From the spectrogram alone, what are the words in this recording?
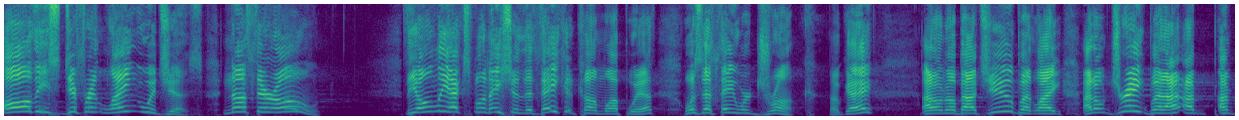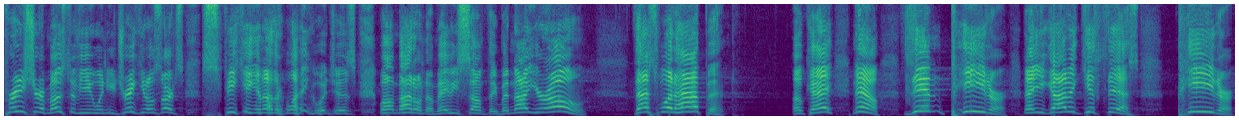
all these different languages, not their own. The only explanation that they could come up with was that they were drunk, okay? I don't know about you, but like, I don't drink, but I, am I'm pretty sure most of you, when you drink, you don't start speaking in other languages. Well, I don't know, maybe something, but not your own. That's what happened. Okay? Now, then Peter. Now, you got to get this. Peter,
